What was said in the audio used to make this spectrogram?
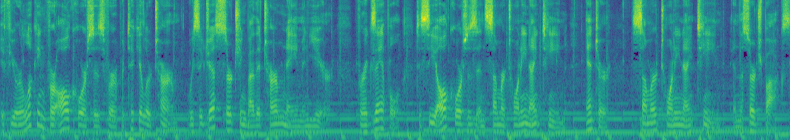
If you are looking for all courses for a particular term, we suggest searching by the term name and year. For example, to see all courses in summer 2019, enter Summer 2019 in the search box.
